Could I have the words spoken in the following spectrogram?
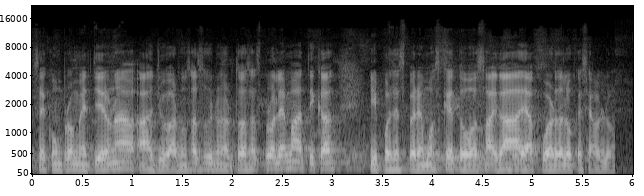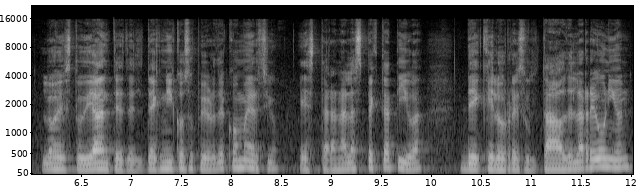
se comprometieron a, ayudarnos a solucionar todas esas problemáticas y pues esperemos que todo salga de acuerdo a lo que se habló. Los estudiantes del Técnico Superior de Comercio estarán a la expectativa de que los resultados de la reunión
